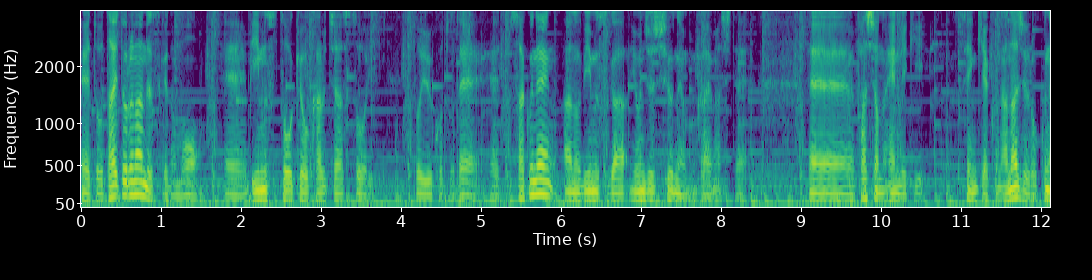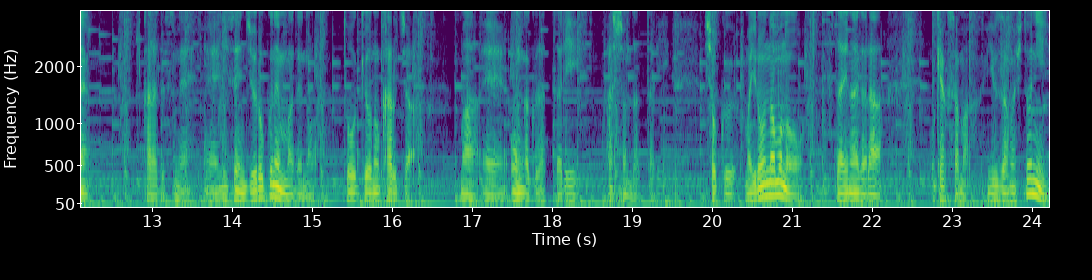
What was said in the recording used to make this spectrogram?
えっ、とタイトルなんですけども、えー、ビームス東京カルチャーストーリーということで、えー、と昨年あのビームスが40周年を迎えまして、えーファッションの遍歴1976年からですね、え2016年までの東京のカルチャー、まあえ音楽だったりファッションだったり食、まあ、いろんなものを伝えながらお客様ユーザーの人に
